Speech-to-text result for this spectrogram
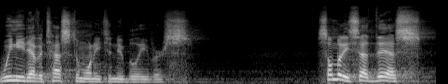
We need to have a testimony to new believers. Somebody said this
